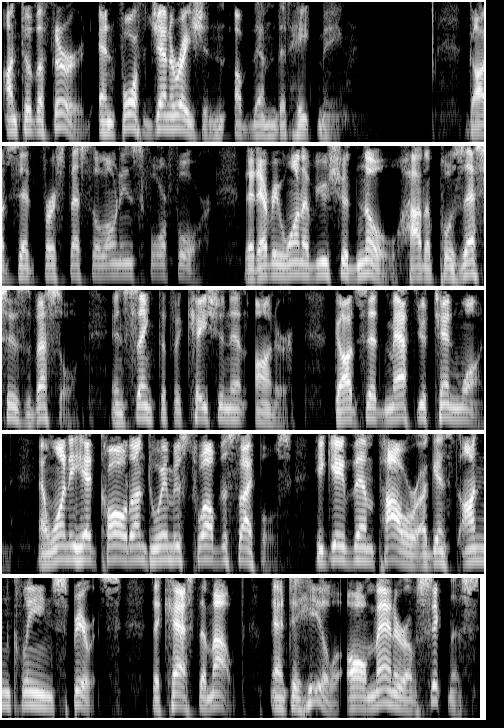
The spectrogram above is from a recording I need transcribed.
unto the third and fourth generation of them that hate me. God said, 1 Thessalonians 4 4, that every one of you should know how to possess his vessel in sanctification and honor. God said, Matthew 10 1, and when he had called unto him his twelve disciples, he gave them power against unclean spirits to cast them out, and to heal all manner of sickness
